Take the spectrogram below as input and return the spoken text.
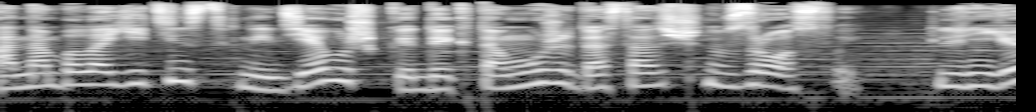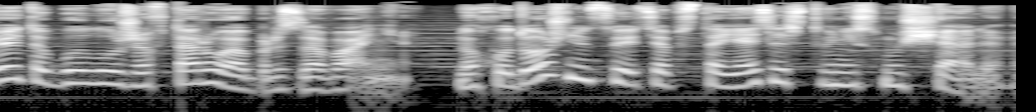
Она была единственной девушкой, да и к тому же достаточно взрослой. Для нее это было уже второе образование. Но художницу эти обстоятельства не смущали.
